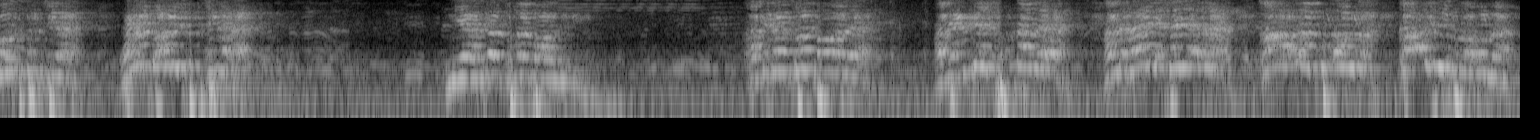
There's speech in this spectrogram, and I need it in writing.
ஊர் பிரச்சனை உலகபாவி பிரச்சனை. நீ அதுக்காக துணை பாவாதீங்க அதுக்காக துணை பாவாத அதை என்கரேஜ் பண்ணாத அந்த வேலையை செய்யாத. காலம் புலவணும் காவிரி புலவணும்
